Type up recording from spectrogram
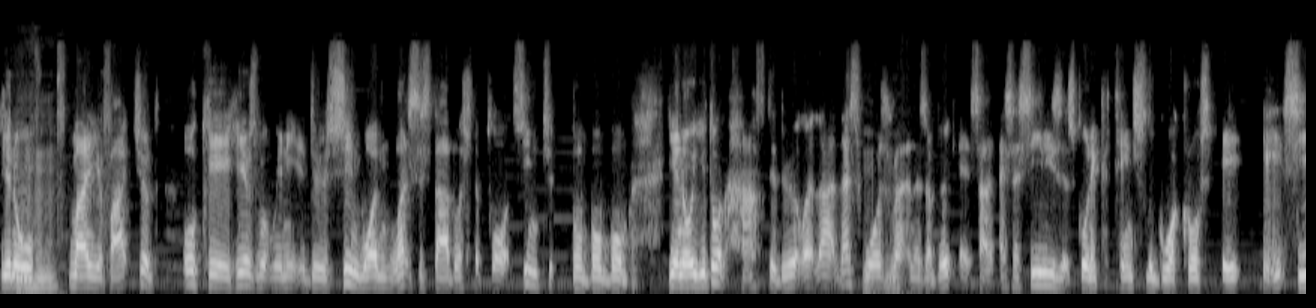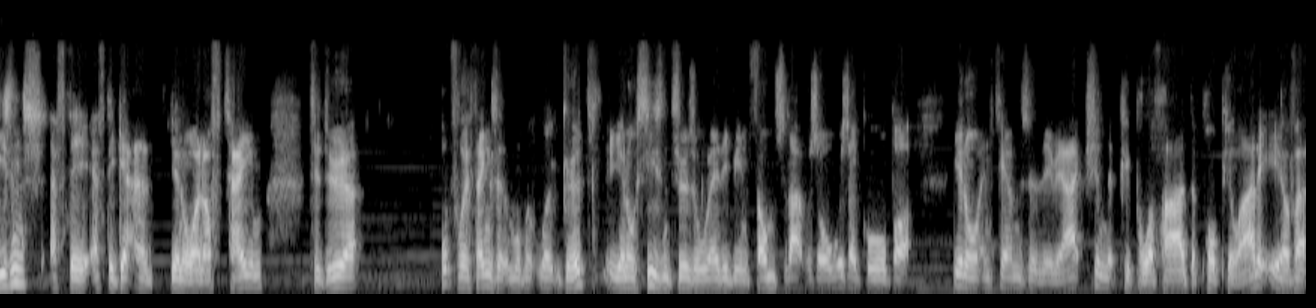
You know, mm-hmm. manufactured okay, here's what we need to do. Scene one, let's establish the plot. Scene two, boom, boom, boom. You know, you don't have to do it like that. This was mm-hmm. written as a book. It's a it's a series that's going to potentially go across eight eight seasons if they if they get a, you know enough time to do it. Hopefully, things at the moment look good. You know, season two has already been filmed, so that was always a goal. But you know, in terms of the reaction that people have had, the popularity of it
